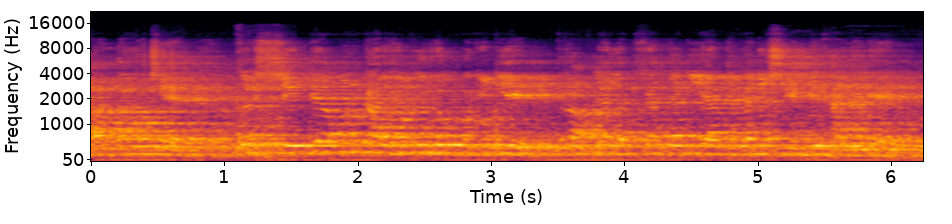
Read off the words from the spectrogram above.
बांधावरची आहे जर शेती आपण काळजीपूर्वक बघितली तर आपल्या लक्षात येईल की या ठिकाणी शेती झालेली आहे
